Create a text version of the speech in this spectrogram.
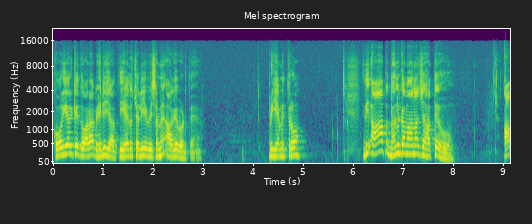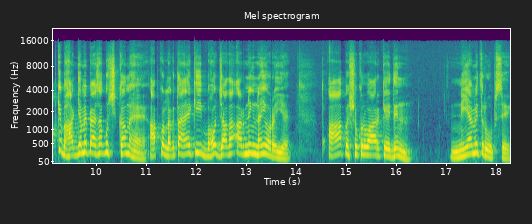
कोरियर के द्वारा भेजी जाती है। तो चलिए, विषय में आगे बढ़ते हैं। प्रिय मित्रों, यदि आप धन कमाना चाहते हो, आपके भाग्य में पैसा कुछ कम है, आपको लगता है कि बहुत ज़्यादा अर्निंग नहीं हो रही है तो आप शुक्रवार के दिन नियमित रूप से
